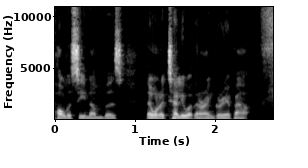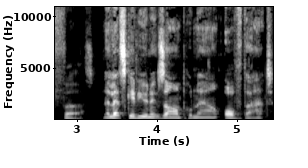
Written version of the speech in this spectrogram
policy numbers. They want to tell you what they're angry about first. Now, let's give you an example now of that.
